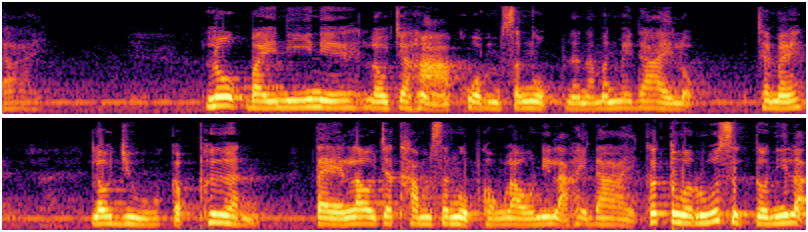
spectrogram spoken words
ได้ โลกใบนี้เนี่ยเราจะหาความสงบเนะนะมันไม่ได้หรอกใช่ไหมเราอยู่กับเพื่อน แต่เราจะทำสงบของเรานี่แหละให้ได้ ก็ตัวรู้สึกตัวนี้แหละ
